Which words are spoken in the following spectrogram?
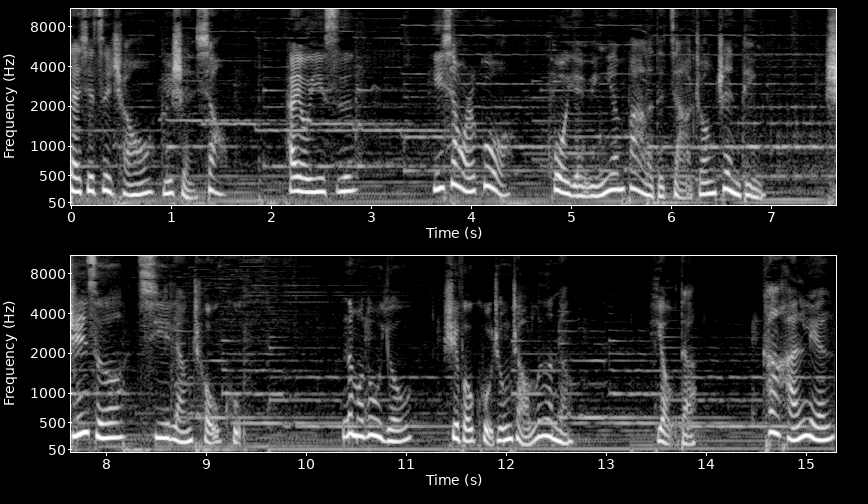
带些自嘲与沈笑，还有一丝一笑而过、过眼云烟罢了的假装镇定，实则凄凉愁苦。那么陆游是否苦中找乐呢？有的，看寒联：“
